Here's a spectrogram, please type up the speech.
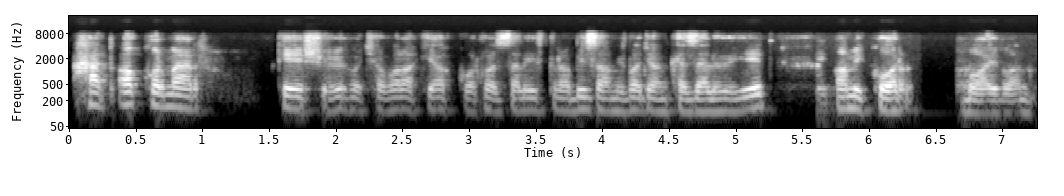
Hát akkor már késő, hogyha valaki akkor hozza létre a bizalmi vagyonkezelőjét, amikor baj van.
